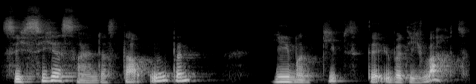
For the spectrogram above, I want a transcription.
Sich sicher sein, dass da oben jemand gibt, der über dich wacht.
